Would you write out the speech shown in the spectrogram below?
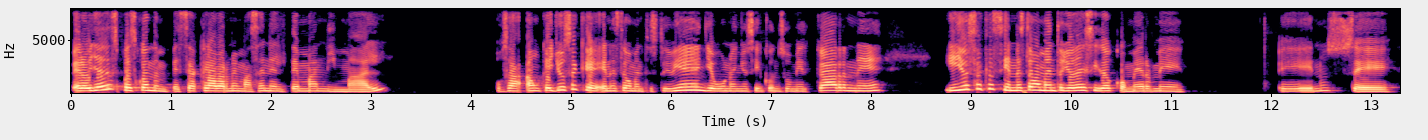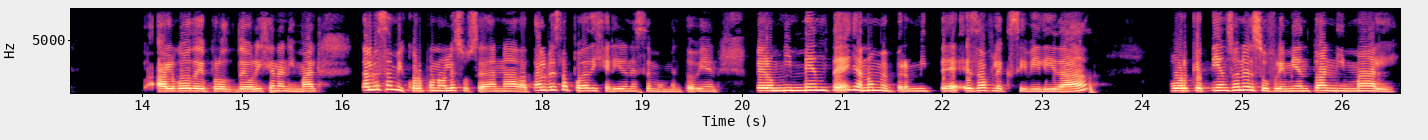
Pero ya después cuando empecé a clavarme más en el tema animal, o sea, aunque yo sé que en este momento estoy bien, llevo un año sin consumir carne, y yo sé que si en este momento yo decido comerme, eh, no sé, algo de, de origen animal, tal vez a mi cuerpo no le suceda nada, tal vez la pueda digerir en ese momento bien, pero mi mente ya no me permite esa flexibilidad porque pienso en el sufrimiento animal.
